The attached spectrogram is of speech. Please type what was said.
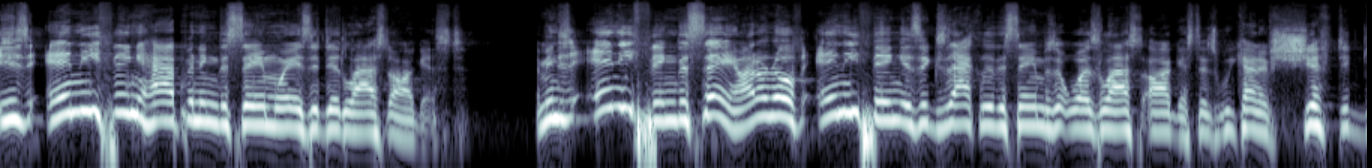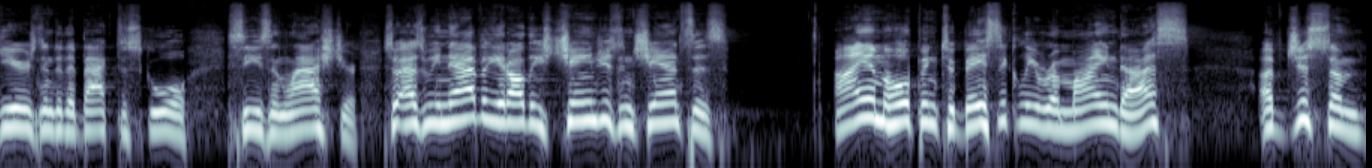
is anything happening the same way as it did last August? I mean, is anything the same? I don't know if anything is exactly the same as it was last August as we kind of shifted gears into the back to school season last year. So, as we navigate all these changes and chances, I am hoping to basically remind us of just some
